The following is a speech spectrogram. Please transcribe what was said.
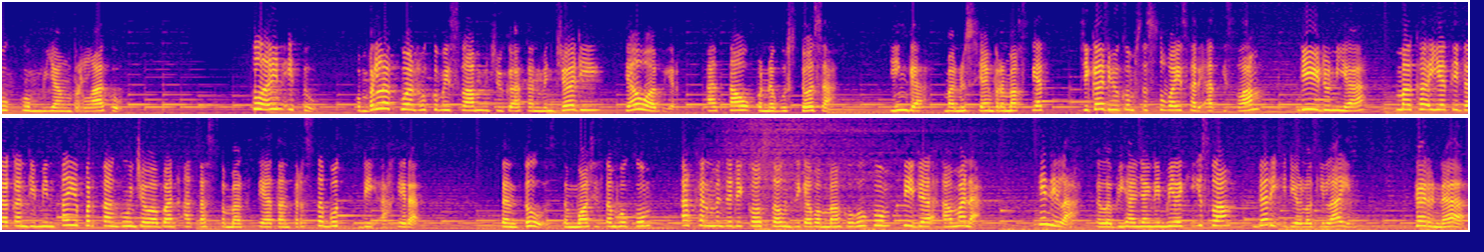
hukum yang berlaku. Selain itu, pemberlakuan hukum Islam juga akan menjadi jawabir atau penebus dosa hingga manusia yang bermaksiat jika dihukum sesuai syariat Islam di dunia, maka ia tidak akan dimintai pertanggungjawaban atas kemaksiatan tersebut di akhirat. Tentu, semua sistem hukum akan menjadi kosong jika pemangku hukum tidak amanah. Inilah kelebihan yang dimiliki Islam dari ideologi lain. Karena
